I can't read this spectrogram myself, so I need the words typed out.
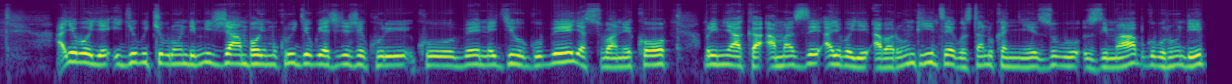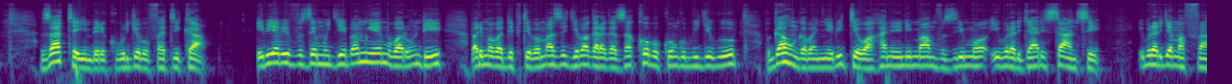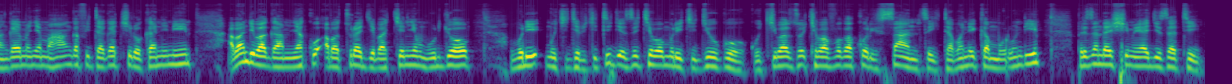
Ayoboye igihugu cy'u Burundi mu ijambo uyu mukuru w'igihugu yakigejeje kuri ku bene gihugu be yasobanuye ko muri myaka amaze ayoboye abarundi inzego zitandukanye z'ubuzima bw'u Burundi zateye imbere ku buryo bufatika. Ibi yabivuze mu gihe bamwe mu barundi barimo abadepite bamaze igihe bagaragaza ko ubukungu bw'igihugu bwahungabanye bitewe ahanini n'impamvu zirimo ibura rya lisansi. Ibura ry'amafaranga y'amanyamahanga afite agaciro kanini. Abandi bagahamya ko abaturage bakennye mu buryo buri mu kigero kitigeze kiba muri iki gihugu. Ku kibazo cy'abavuga ko lisansi itaboneka mu Burundi perezida Ndayishimiye yagize ati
